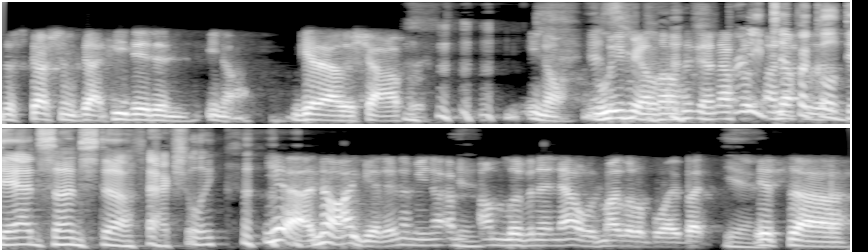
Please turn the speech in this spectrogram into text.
discussions got heated and, you know, get out of the shop or, you know, leave me alone. Enough, Pretty enough typical dad son stuff, actually. Yeah, no, I get it. I mean, I'm, Yeah. I'm living it now with my little boy, but Yeah. it's, uh,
